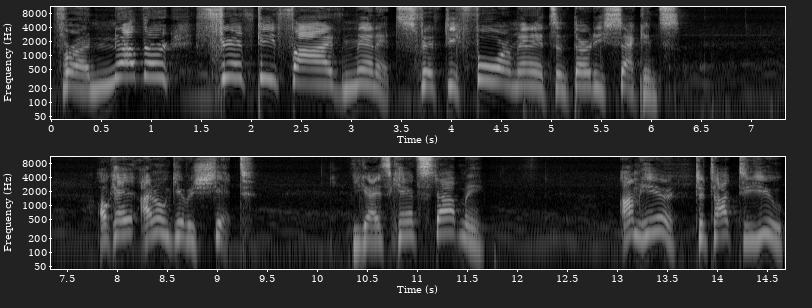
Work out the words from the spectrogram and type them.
for another 55 minutes, 54 minutes and 30 seconds. Okay? I don't give a shit. You guys can't stop me. I'm here to talk to you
